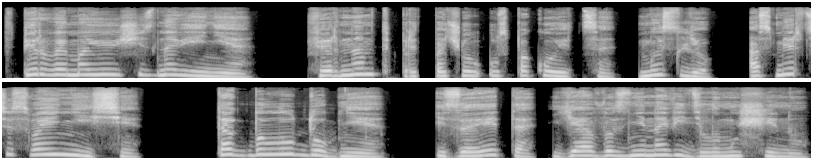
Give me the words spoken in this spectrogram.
В первое мое исчезновение Фернанд предпочел успокоиться мыслью о смерти своей Ниси. Так было удобнее, и за это я возненавидела мужчину.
